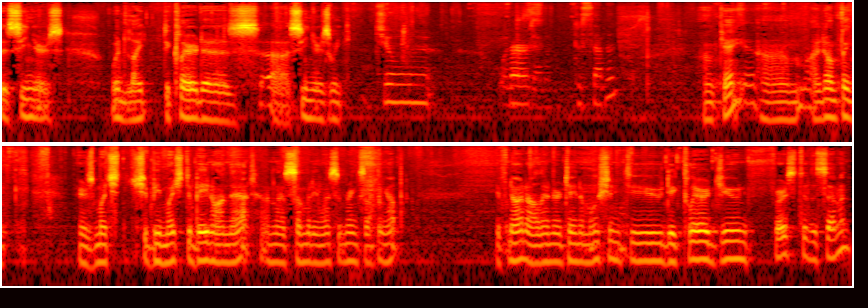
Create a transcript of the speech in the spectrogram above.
the seniors would like declared as uh, Seniors Week. June 1st to 7th? Okay, um, I don't think there's much, should be much debate on that unless somebody wants to bring something up. If not, I'll entertain a motion to declare June first to the seventh,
